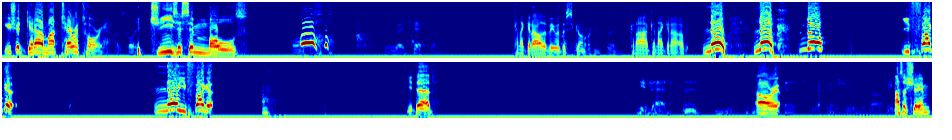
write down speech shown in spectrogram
You should get out of my territory. Yeah, I was going. Jesus in moles. Or, Oh. We're getting chased, Johnny. Can I get out of here with this gun? I can. Can I? Can I get out of it? No! No! No! You faggot! No, you faggot! You're dead. You're dead. yeah. Oh, Alright. I can shoot. I can shoot. him, So That's a shame.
